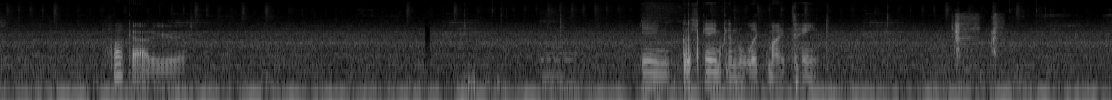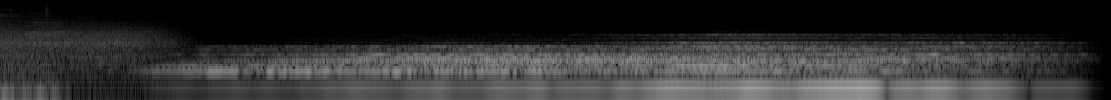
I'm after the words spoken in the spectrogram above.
Fuck out of here. This game can lick my taint.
